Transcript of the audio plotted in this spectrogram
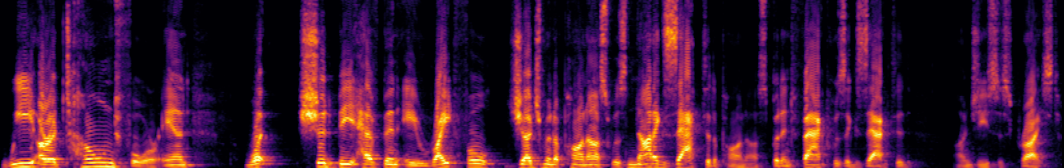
We are atoned for, and what should be have been a rightful judgment upon us was not exacted upon us, but in fact was exacted on Jesus Christ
